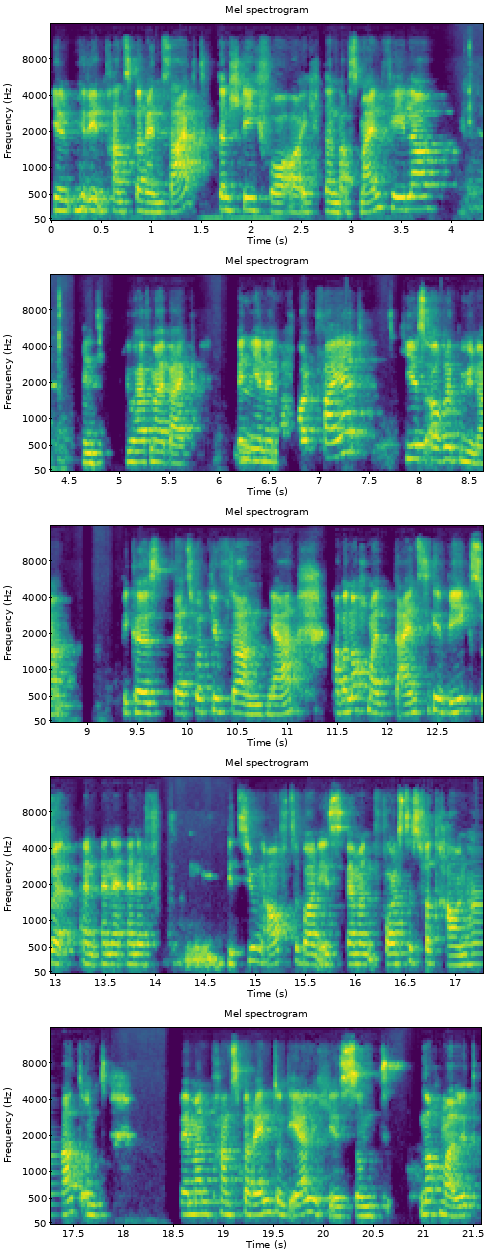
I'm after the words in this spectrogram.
ihr mir den transparent sagt, dann stehe ich vor euch. Dann war es mein Fehler and you have my back. Wenn ihr einen Erfolg feiert, hier ist eure Bühne because that's what you've done, ja. Aber nochmal, der einzige Weg, so eine, eine, Beziehung aufzubauen, ist, wenn man vollstes Vertrauen hat und wenn man transparent und ehrlich ist und nochmal, it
